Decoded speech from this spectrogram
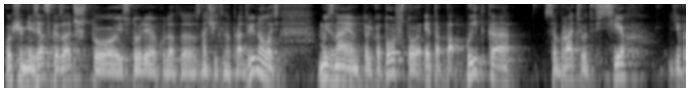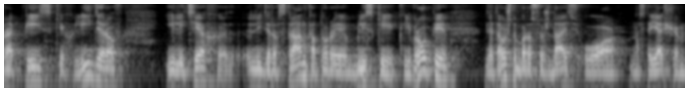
В общем, нельзя сказать, что история куда-то значительно продвинулась. Мы знаем только то, что это попытка собрать вот всех европейских лидеров или тех лидеров стран, которые близки к Европе, для того, чтобы рассуждать о настоящем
